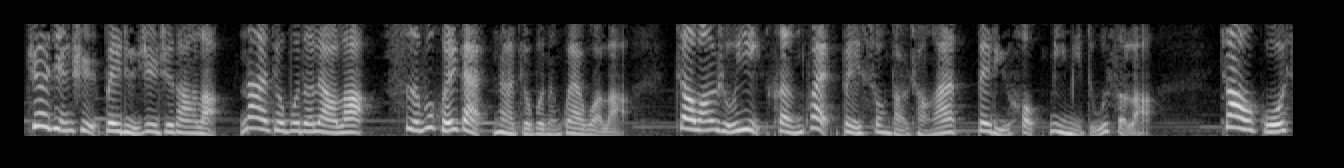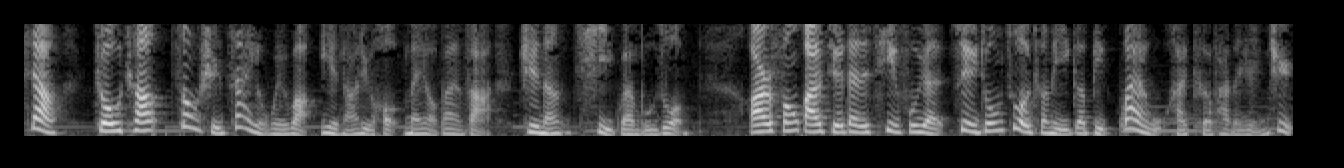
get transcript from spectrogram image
这件事被吕雉知道了，那就不得了了，死不悔改，那就不能怪我了。赵王如意很快被送到长安，被吕后秘密毒死了。赵国相周昌纵使再有威望，也拿吕后没有办法，只能弃官不做。而风华绝代的戚夫人，最终做成了一个比怪物还可怕的人质。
